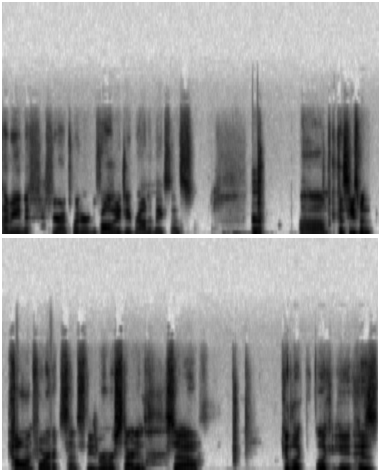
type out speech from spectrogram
I mean, if, if you're on Twitter and you follow AJ Brown, it makes sense. Sure. Um, because he's been calling for it since these rumors started. So good look look he, his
